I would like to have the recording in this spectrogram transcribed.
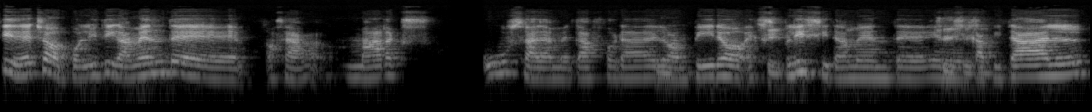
sí, de hecho, políticamente, o sea, Marx usa la metáfora del mm, vampiro explícitamente en el capital,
